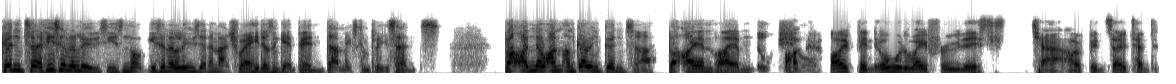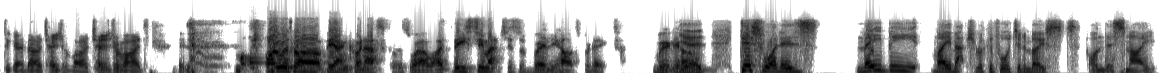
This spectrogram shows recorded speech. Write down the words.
Gunther, if he's going to lose, he's not. He's going to lose in a match where he doesn't get pinned. That makes complete sense. But I know I'm, I'm going Gunther, but I am I am not sure. I've been all the way through this chat. I've been so tempted to go, no, change my mind, change my mind. I was uh, Bianca and Asuka as well. I, these two matches are really hard to predict. Really hard. Yeah, this one is maybe my match I'm looking forward to the most on this night.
